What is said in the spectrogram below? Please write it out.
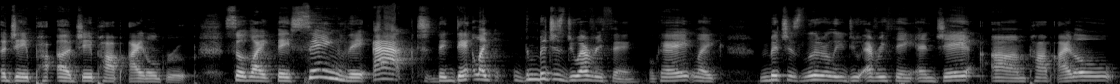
a J a J-pop idol group. So like they sing, they act, they dance, like the bitches do everything. Okay, like bitches literally do everything. And J um, pop idol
